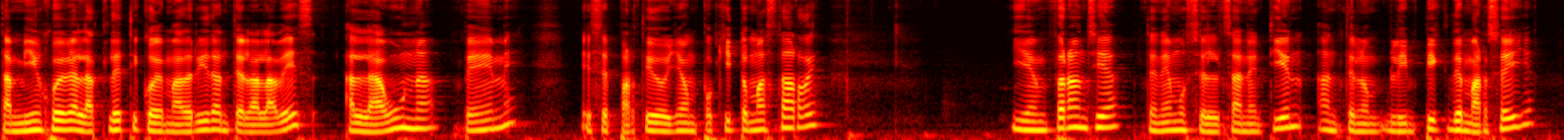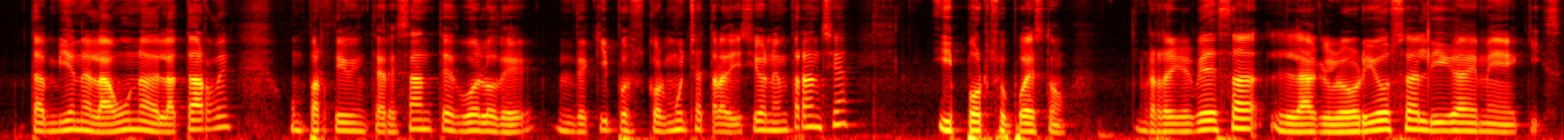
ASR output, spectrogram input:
También juega el Atlético de Madrid ante el Alavés a la 1 pm, ese partido ya un poquito más tarde. Y en Francia tenemos el Saint Etienne ante el Olympique de Marsella, también a la 1 de la tarde, un partido interesante, duelo de, de equipos con mucha tradición en Francia. Y por supuesto, regresa la gloriosa Liga MX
